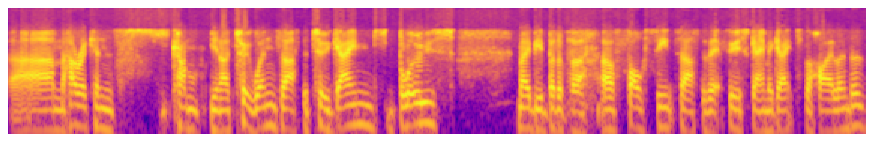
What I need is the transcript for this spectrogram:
Um, Hurricanes come, you know, two wins after two games. Blues, maybe a bit of a, a, false sense after that first game against the Highlanders,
